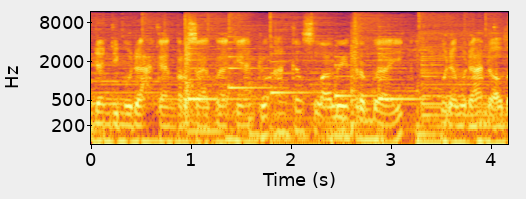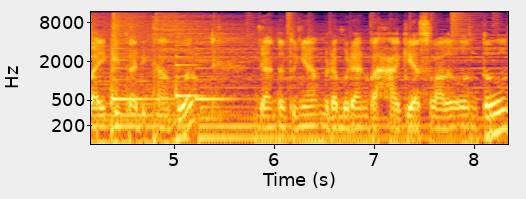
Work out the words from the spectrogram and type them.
dan dimudahkan persahabat ya. Doakan selalu yang terbaik, mudah-mudahan doa baik kita dikabul. Dan tentunya mudah-mudahan bahagia selalu untuk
